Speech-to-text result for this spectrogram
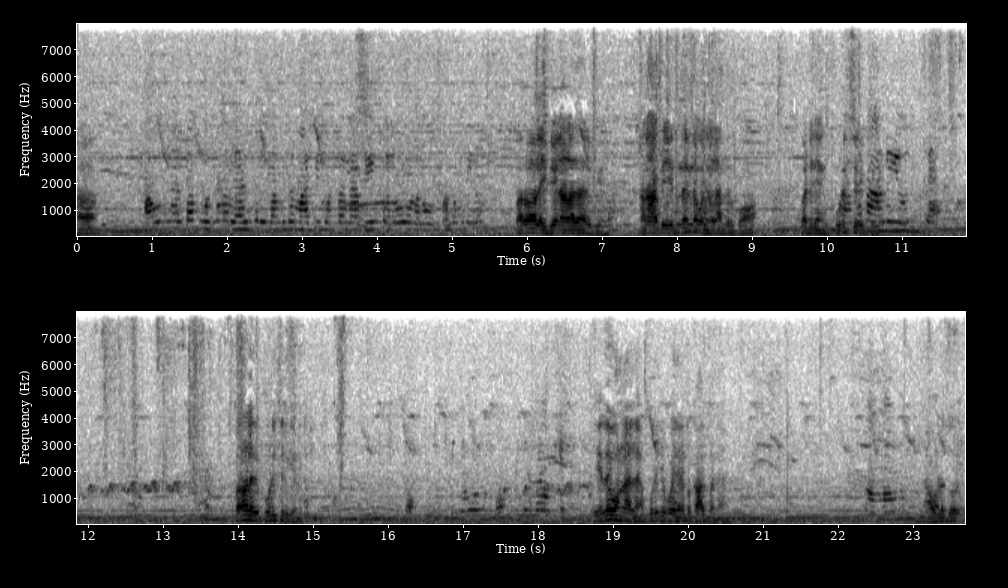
ஆ. பரவாயில்ல இதே நல்லா தான் இருக்கு. ஆனால் அப்படி இருந்திருந்தா கொஞ்சம் நல்லா இருந்திருக்கும். பட் இது எனக்கு பிடிச்சிருக்கு. பரவாயில்ல இது பிடிச்சிருக்கு எனக்கு. ஏதோ ஒன்றும் இல்லை பிடிக்க போய் தானே இப்போ கால் பண்ணேன். அவ்வளோ தூரம்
